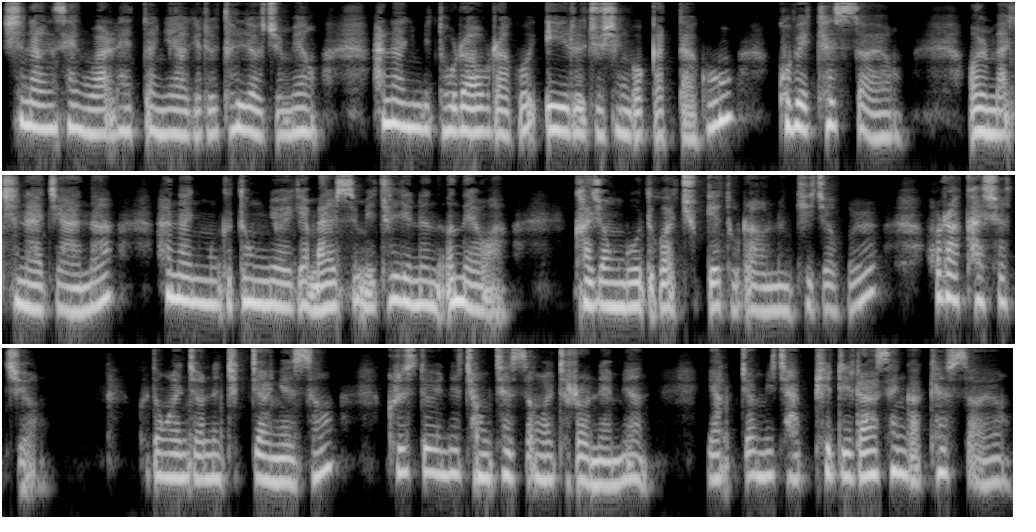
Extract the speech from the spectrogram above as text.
신앙생활 했던 이야기를 들려주며 하나님이 돌아오라고 이 일을 주신 것 같다고 고백했어요. 얼마 지나지 않아 하나님은 그 동료에게 말씀이 들리는 은혜와 가족 모두가 죽게 돌아오는 기적을 허락하셨지요. 그동안 저는 직장에서 그리스도인의 정체성을 드러내면 약점이 잡히리라 생각했어요.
